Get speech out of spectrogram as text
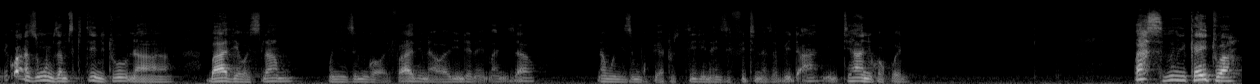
Ilikuwa anazungumza msikitini tu na baadhi ya waislamu mwenyezi mungu awahifadhi na awalinde na imani zao na mwenyezi mungu pia tustiri na hizi fitna za bida. Ni mtihani kwa kweli. Basi mimi nikaitwa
